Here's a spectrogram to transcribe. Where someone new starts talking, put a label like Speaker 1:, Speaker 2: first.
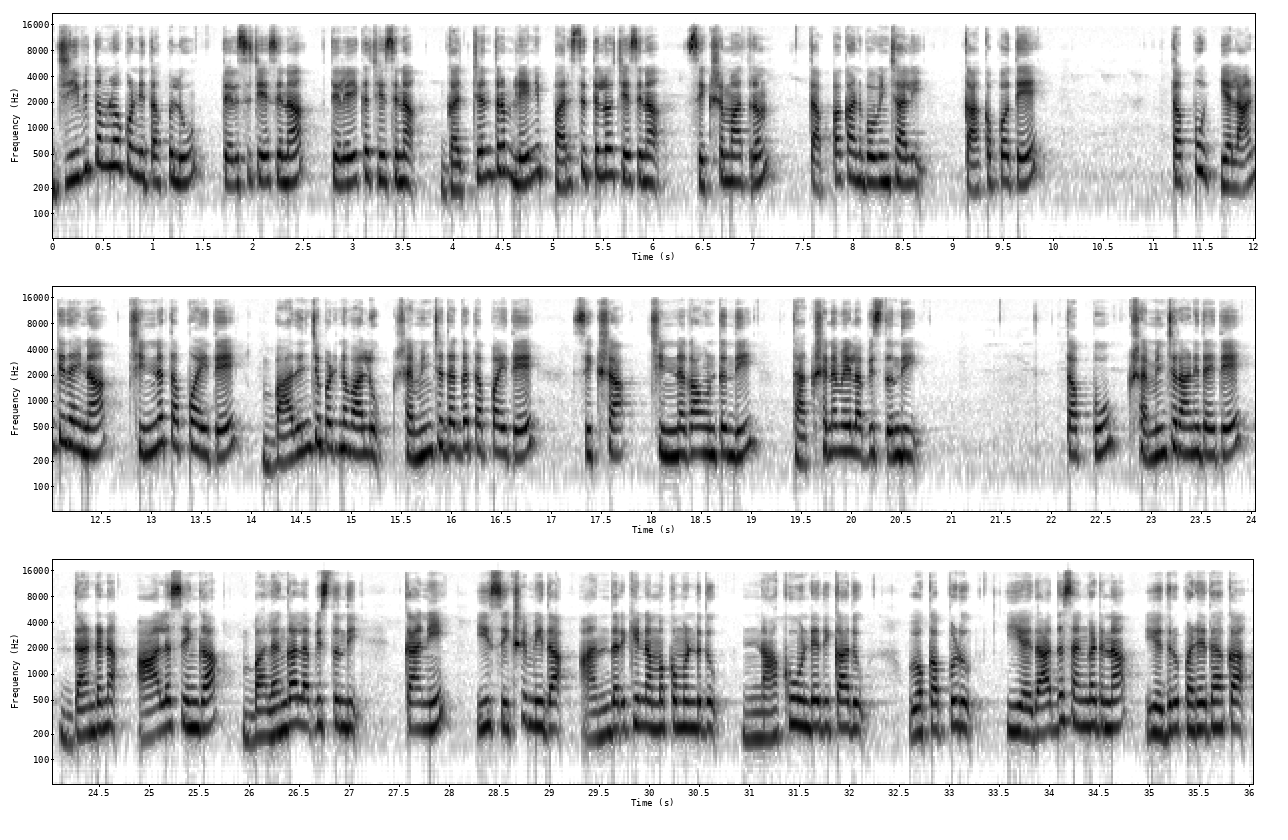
Speaker 1: జీవితంలో కొన్ని తప్పులు తెలిసి చేసినా తెలియక చేసిన గత్యంతరం లేని పరిస్థితుల్లో చేసిన శిక్ష మాత్రం తప్పక అనుభవించాలి. కాకపోతే తప్పు ఎలాంటిదైనా చిన్న తప్పు అయితే బాధించబడిన వాళ్ళు క్షమించదగ్గ తప్పు అయితే శిక్ష చిన్నగా ఉంటుంది తక్షణమే లభిస్తుంది. తప్పు క్షమించరానిదైతే దండన ఆలస్యంగా బలంగా లభిస్తుంది. కానీ ఈ శిక్ష మీద అందరికీ నమ్మకం ఉండదు. నాకు ఉండేది కాదు. ఒకప్పుడు యథార్థ సంఘటన ఎదురుపడేదాకా.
